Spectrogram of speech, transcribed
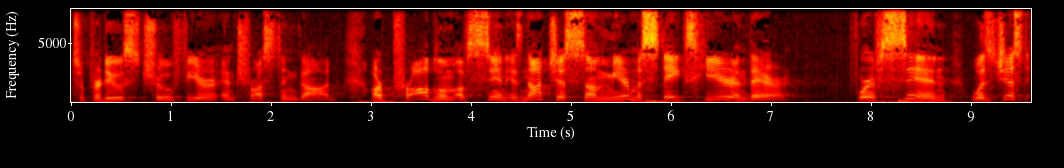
to produce true fear and trust in God. Our problem of sin is not just some mere mistakes here and there. For if sin was just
